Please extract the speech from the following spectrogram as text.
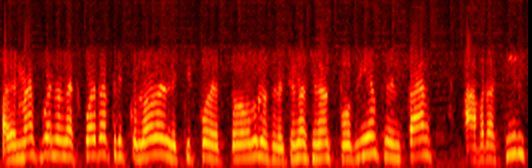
Además, bueno, la escuadra tricolor, el equipo de todos, la selección nacional, podría enfrentar a Brasil.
